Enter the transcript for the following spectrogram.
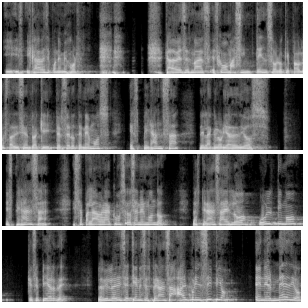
y, y cada vez se pone mejor. Cada vez es más, es como más intenso lo que Pablo está diciendo aquí. Tercero, tenemos esperanza de la gloria de Dios. Esperanza. Esa palabra, ¿cómo se usa en el mundo? La esperanza es lo último que se pierde. La Biblia dice, tienes esperanza al principio, en el medio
